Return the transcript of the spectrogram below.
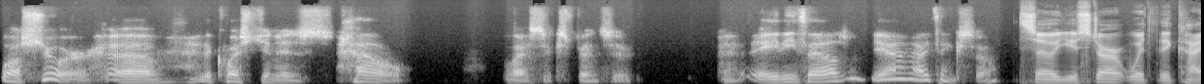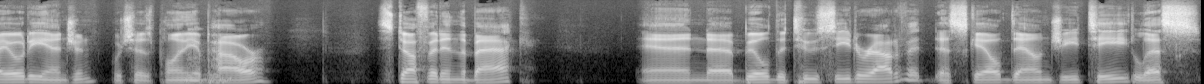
Well, sure. Uh, the question is how less expensive? Uh, 80,000? Yeah, I think so. So you start with the Coyote engine, which has plenty mm-hmm. of power, stuff it in the back, and uh, build a two seater out of it, a scaled down GT, less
